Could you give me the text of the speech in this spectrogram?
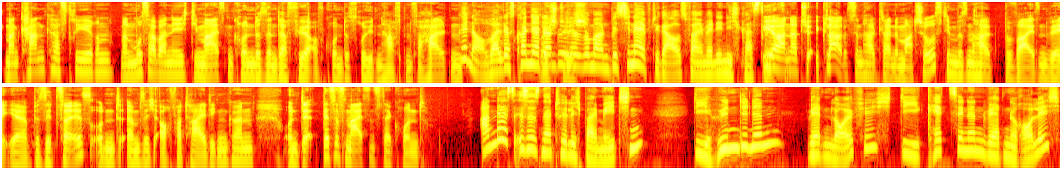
man kann kastrieren, man muss aber nicht. Die meisten Gründe sind dafür aufgrund des rüdenhaften Verhaltens. Genau, weil das kann ja Richtig. dann durchaus mal ein bisschen heftiger ausfallen, wenn die nicht kastriert Ja, natürlich. Klar, das sind halt kleine Machos, die müssen halt beweisen, wer ihr Besitzer ist und ähm, sich auch verteidigen können. Und das ist meistens der Grund. Anders ist es natürlich bei Mädchen. Die Hündinnen werden läufig, die Kätzinnen werden rollig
